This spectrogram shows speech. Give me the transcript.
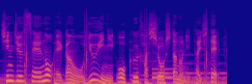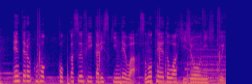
浸潤性の、え、がんを優位に多く発症したのに対してエンテロコッカスフィーカリス菌ではその程度は非常に低い、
